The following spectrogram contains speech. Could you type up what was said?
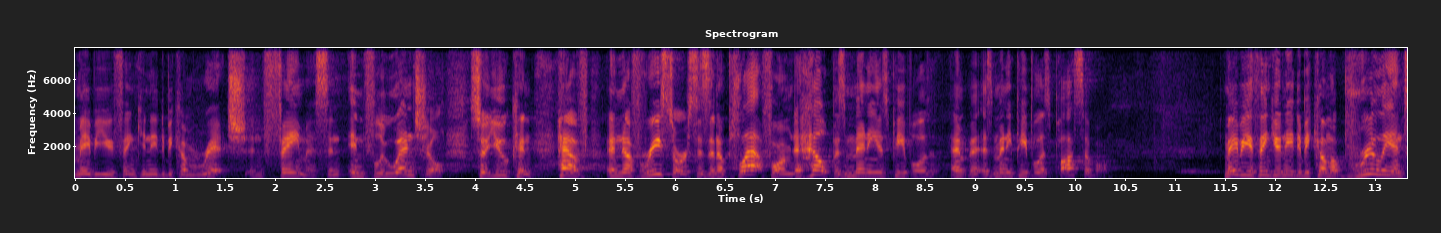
Maybe you think you need to become rich and famous and influential so you can have enough resources and a platform to help as many as people as many people as possible. Maybe you think you need to become a brilliant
